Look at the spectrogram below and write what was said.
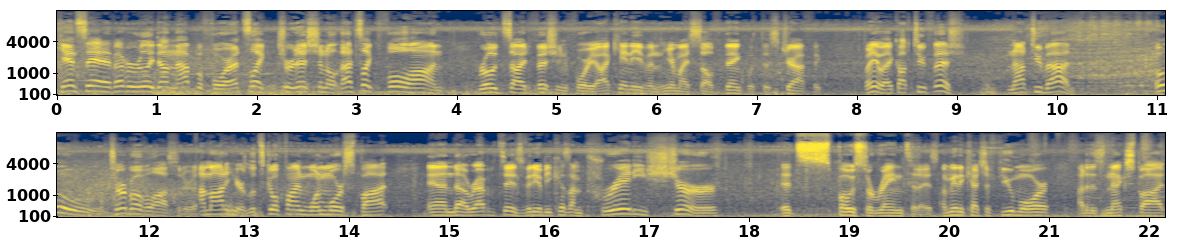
Can't say I've ever really done that before. That's like traditional, that's like full on roadside fishing for you. I can't even hear myself think with this traffic. But anyway, I caught two fish. Not too bad. Oh, turbo velociter. I'm out of here. Let's go find one more spot and uh, wrap up today's video because I'm pretty sure it's supposed to rain today. So I'm gonna catch a few more out of this next spot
